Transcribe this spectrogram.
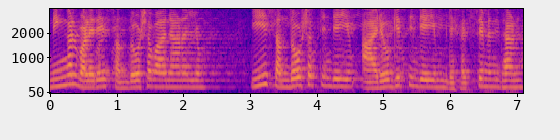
നിങ്ങൾ വളരെ സന്തോഷവാനാണല്ലോ. ഈ സന്തോഷത്തിന്റെയും ആരോഗ്യത്തിന്റെയും രഹസ്യമെന്താണ്?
